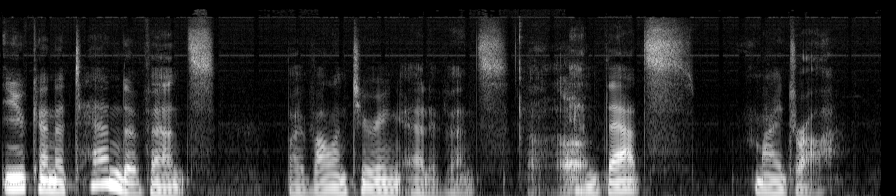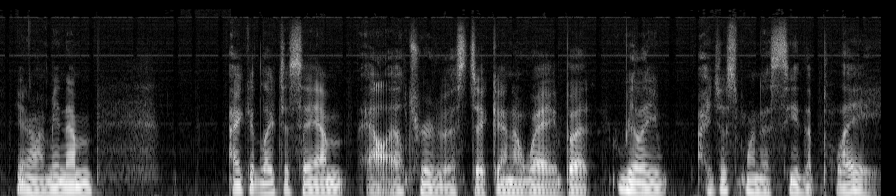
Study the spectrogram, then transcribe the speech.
you can attend events by volunteering at events, Uh-huh. and that's my draw. You know, I mean, I'm I could like to say I'm altruistic in a way, but really, I just want to see the play.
